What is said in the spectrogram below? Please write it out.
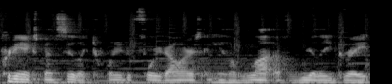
pretty expensive, like twenty to forty dollars, and he has a lot of really great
